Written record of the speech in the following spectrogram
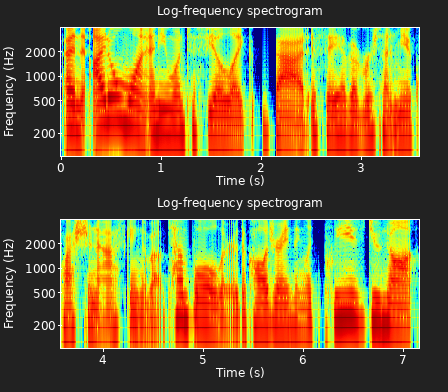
And I don't want anyone to feel like bad if they have ever sent me a question asking about Temple or the college or anything. Like, please do not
